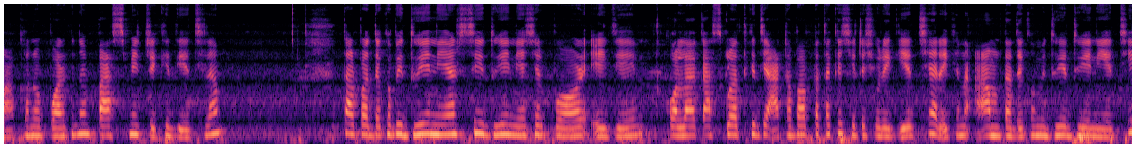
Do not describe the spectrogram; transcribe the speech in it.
মাখানোর পর কিন্তু আমি পাঁচ মিনিট রেখে দিয়েছিলাম। তারপর দেখো, আমি ধুয়ে নিয়ে আসছি। ধুয়ে নিয়ে আসার পর এই যে কলা, কাঁচকলা থেকে যে আঠা ভাবটা থাকে সেটা সরে গিয়েছে। আর এখানে আমটা দেখো, আমি ধুয়ে ধুয়ে নিয়েছি।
